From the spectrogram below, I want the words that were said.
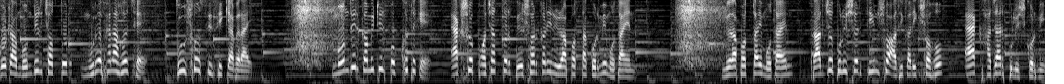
গোটা মন্দির চত্বর মুড়ে ফেলা হয়েছে দুশো সিসি ক্যামেরায়। মন্দির কমিটির পক্ষ থেকে একশো পঁচাত্তর বেসরকারি নিরাপত্তা কর্মী মোতায়েন। নিরাপত্তায় মোতায়েন রাজ্য পুলিশের তিনশো আধিকারিক সহ এক হাজার পুলিশ কর্মী।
